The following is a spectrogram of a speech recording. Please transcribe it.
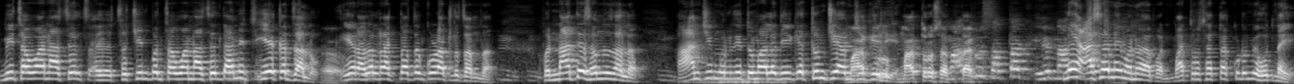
मी चव्हाण असेल स- सचिन पण चव्हाण असेल तर आम्ही एकच झालो. हो. हे राहिलं रक्ताचं आणि कुळातलं समजा. पण नाते समजा झालं. आमची मुलगी तुम्हाला दिली की तुमची आमची मातृ- केली. मातृसत्ताक. मातृसत्ताक हे नातं- नाही असं नाही म्हणू आपण. मातृसत्ताकडून मी होत नाही.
